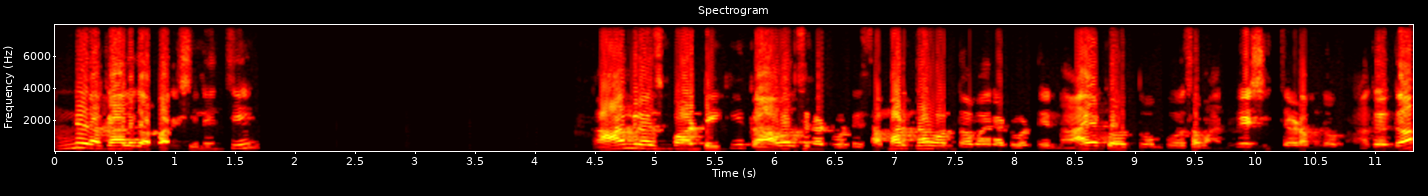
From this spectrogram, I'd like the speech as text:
అన్ని రకాలుగా పరిశీలించి కాంగ్రెస్ పార్టీకి కావలసినటువంటి సమర్థవంతమైనటువంటి నాయకత్వం కోసం అన్వేషించడంలో భాగంగా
